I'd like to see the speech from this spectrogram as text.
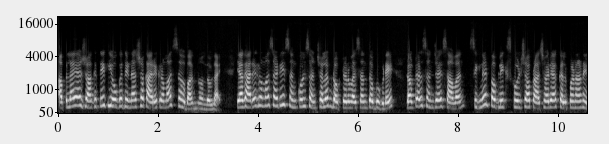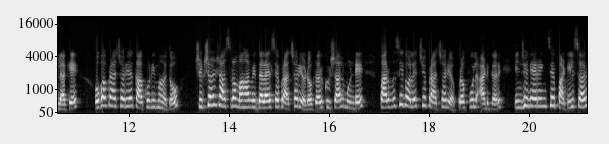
आपला या जागतिक योग दिनाच्या कार्यक्रमात सहभाग नोंदवलाय. या कार्यक्रमासाठी संकुल संचालक doctor Vasant Bhugade doctor Sanjay Sawant Signet public स्कूलच्या प्राचार्य कल्पना निलाके उपप्राचार्य काकुनी महतो शिक्षणशास्त्र महाविद्यालयाचे प्राचार्य डॉक्टर खुशाल मुंडे फार्मसी कॉलेजचे प्राचार्य प्रफुल आडकर इंजिनिअरिंगचे Patil sir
